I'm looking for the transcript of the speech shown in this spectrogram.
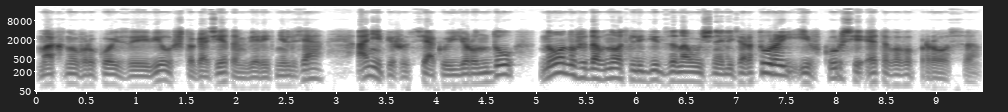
махнув рукой, заявил, что газетам верить нельзя, они пишут всякую ерунду, но он уже давно следит за научной литературой и в курсе этого вопроса.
